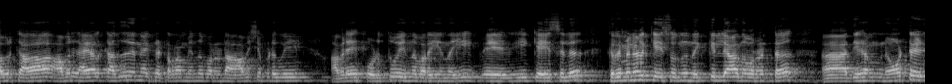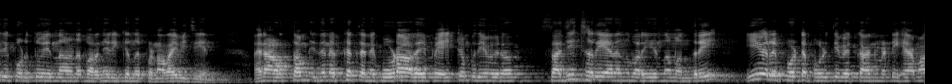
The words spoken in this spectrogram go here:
അവർക്ക് ആ അവർ അയാൾക്ക് അത് തന്നെ കിട്ടണം എന്ന് പറഞ്ഞിട്ട് ആവശ്യപ്പെടുകയും അവരെ കൊടുത്തു എന്ന് പറയുന്ന ഈ ഈ കേസിൽ ക്രിമിനൽ കേസ് ഒന്നും നിൽക്കില്ല എന്ന് പറഞ്ഞിട്ട് അദ്ദേഹം നോട്ട് എഴുതി കൊടുത്തു എന്നാണ് പറഞ്ഞിരിക്കുന്നത് പിണറായി വിജയൻ. അതിനർത്ഥം ഇതിനൊക്കെ തന്നെ കൂടാതെ ഇപ്പോൾ ഏറ്റവും പുതിയ ഒരു സജി ചെറിയാൻ എന്ന് പറയുന്ന മന്ത്രി ഈ റിപ്പോർട്ട് പൂഴ്ത്തി വെക്കാനും വേണ്ടി ഹേമ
